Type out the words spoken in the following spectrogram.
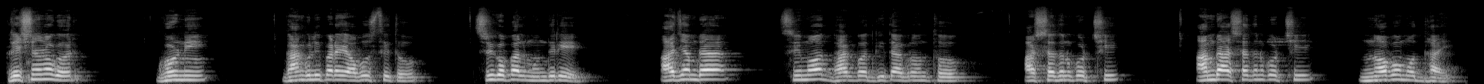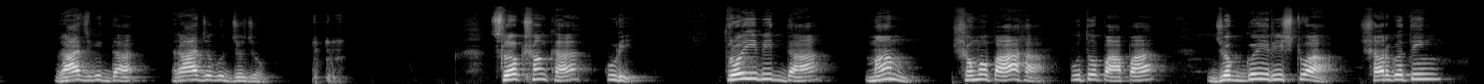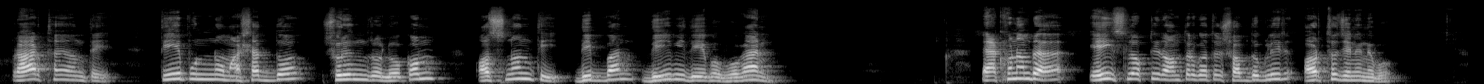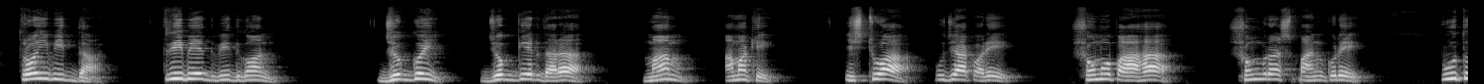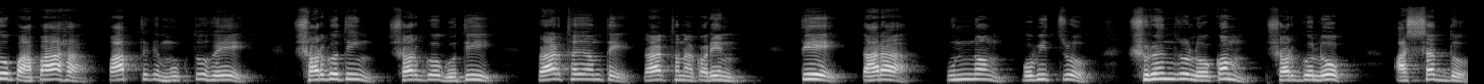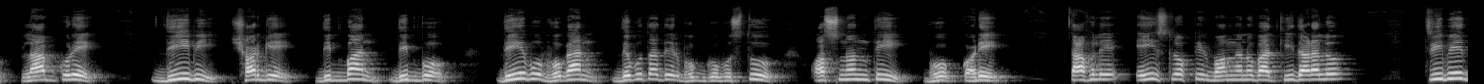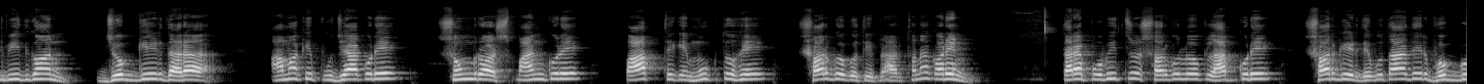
কৃষ্ণনগর ঘূর্ণি গাঙ্গুলিপাড়ায় অবস্থিত শ্রীগোপাল মন্দিরে আজ আমরা শ্রীমদ্ ভাগবত গীতা গ্রন্থ আস্বাদন করছি। আমরা আস্বাদন করছি নবম অধ্যায়, রাজবিদ্যা রাজগুজ্জ যোগ। শ্লোক সংখ্যা কুড়ি। ত্রয়ীবিদ্যা মাম সমপাহা পুত পাপা যজ্ঞৈরিষ্ট্বা স্বর্গতিং প্রার্থয়ন্তে। তে পুণ্যমাসাদ্য সুরেন্দ্র লোকম অশ্নন্তি দিব্যান দেবী দেব ভোগান। এখন আমরা এই শ্লোকটির অন্তর্গত শব্দগুলির অর্থ জেনে নেব। ত্রৈবিদ্যা ত্রিবেদবিদগণ, যজ্ঞই যজ্ঞের দ্বারা মাম আমাকে, ইষ্টুয়া পূজা করে, সোমপাহা, সোমরস পান করে পুত পাপাহা পাপ থেকে মুক্ত হয়ে স্বর্গতিং স্বর্গগতি প্রার্থয়ন্তে প্রার্থনা করেন। তে তারা পুণ্যং পবিত্র সুরেন্দ্র লোকম স্বর্গলোক আস্বাদ্য লাভ করে দিবি স্বর্গে দিব্যান দিব্য দেব ভোগান দেবতাদের ভোগ্য বস্তু অশ্নন্তি ভোগ করে। তাহলে এই শ্লোকটির বঙ্গানুবাদ কি দাঁড়াল? ত্রিবেদবিদগণ যজ্ঞের দ্বারা আমাকে পূজা করে, সোমরস পান করে, পাপ থেকে মুক্ত হয়ে স্বর্গগতি প্রার্থনা করেন। তারা পবিত্র স্বর্গলোক লাভ করে স্বর্গের দেবতাদের ভোগ্য,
